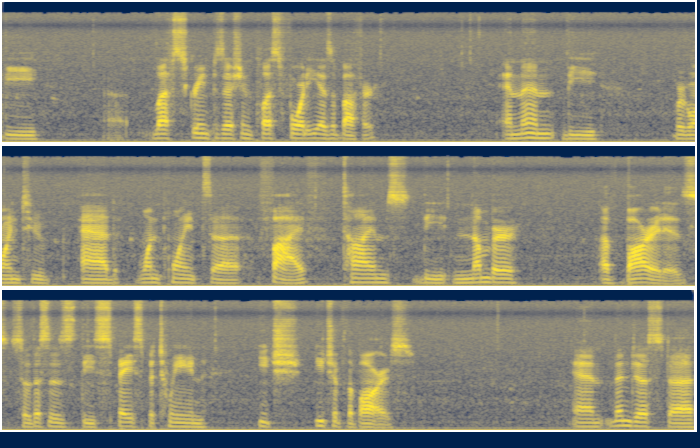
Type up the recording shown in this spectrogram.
the left screen position plus 40 as a buffer. And then the we're going to add 1.5 times the number of bar it is. So this is the space between each each of the bars. And then just uh,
